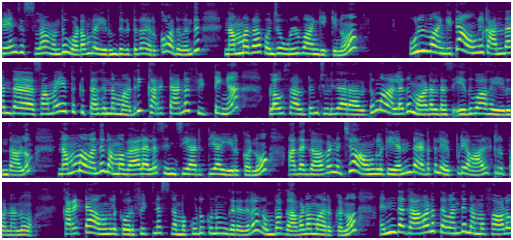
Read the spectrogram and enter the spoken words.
சேஞ்சஸ்லாம் வந்து உடம்புல இருந்துக்கிட்டு தான் இருக்கும். அது வந்து நம்ம தான் கொஞ்சம் உள்வாங்கிக்கணும். உள் வாங்கிட்டு அவங்களுக்கு அந்தந்த சமயத்துக்கு தகுந்த மாதிரி கரெக்டான ஃபிட்டிங்காக ப்ளவுஸ் ஆகட்டும் சுடிதார் ஆகட்டும் அல்லது மாடல் ட்ரெஸ் எதுவாக இருந்தாலும் நம்ம வந்து நம்ம வேலையில் சின்சியாரிட்டியாக இருக்கணும். அதை கவனித்து அவங்களுக்கு எந்த இடத்துல எப்படி ஆல்ட்ரு பண்ணணும் கரெக்டாக அவங்களுக்கு ஒரு ஃபிட்னஸ் நம்ம கொடுக்கணுங்கிறதுல ரொம்ப கவனமாக இருக்கணும். இந்த கவனத்தை வந்து நம்ம ஃபாலோ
